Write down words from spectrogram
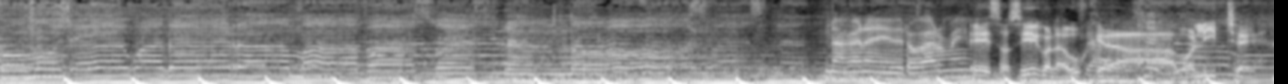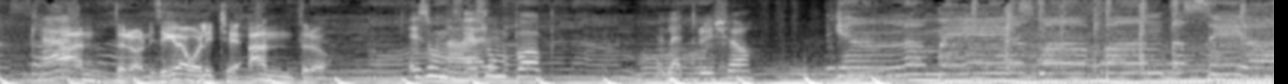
como yegua derramaba su esplendor Una gana de drogarme. Eso, sigue con la búsqueda boliche. Claro. Antro, ni siquiera boliche, antro. Es un, es un pop. ¿La destruyó? Y en la misma fantasía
